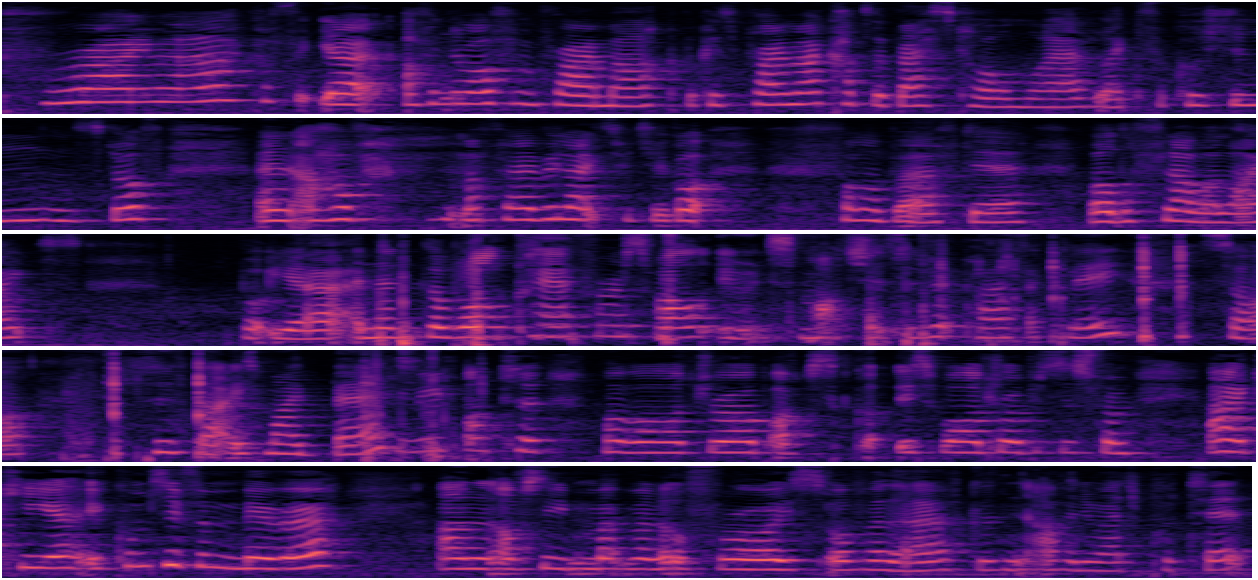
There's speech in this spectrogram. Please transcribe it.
Primark. I think, yeah, I think they're all from Primark because Primark have the best homeware, like for cushions and stuff. And I have my fairy lights, which I got for my birthday. Well, the flower lights. But yeah, and then the wallpaper as well, it matches with it perfectly. So, so that is my bed. Move on to my wardrobe. I've just got this wardrobe. This is from IKEA. It comes with a mirror. And obviously my, my little throw is over there because I didn't have anywhere to put it.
